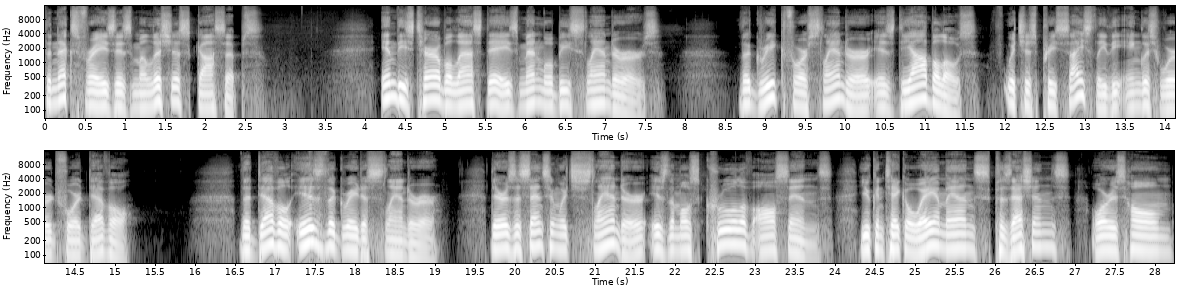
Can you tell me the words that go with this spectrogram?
The next phrase is malicious gossips. In these terrible last days, men will be slanderers. The Greek for slanderer is diabolos, which is precisely the English word for devil. The devil is the greatest slanderer. There is a sense in which slander is the most cruel of all sins. You can take away a man's possessions or his home,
